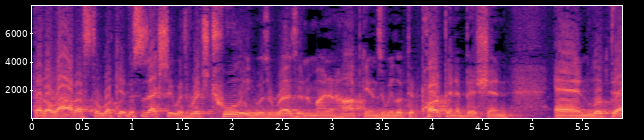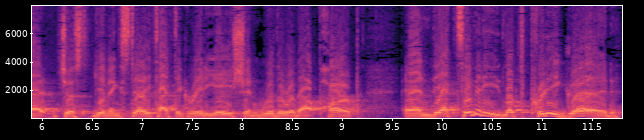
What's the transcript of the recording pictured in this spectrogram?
that allowed us to look at this is actually with Rich Tuli, who was a resident of mine at Hopkins, and we looked at PARP inhibition and looked at just giving stereotactic radiation with or without PARP. And the activity looked pretty good.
